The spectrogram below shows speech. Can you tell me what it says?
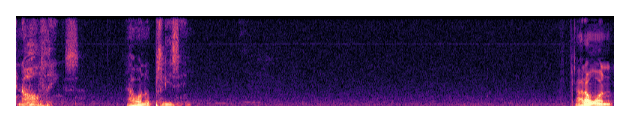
In all things. I want to please Him. I don't want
